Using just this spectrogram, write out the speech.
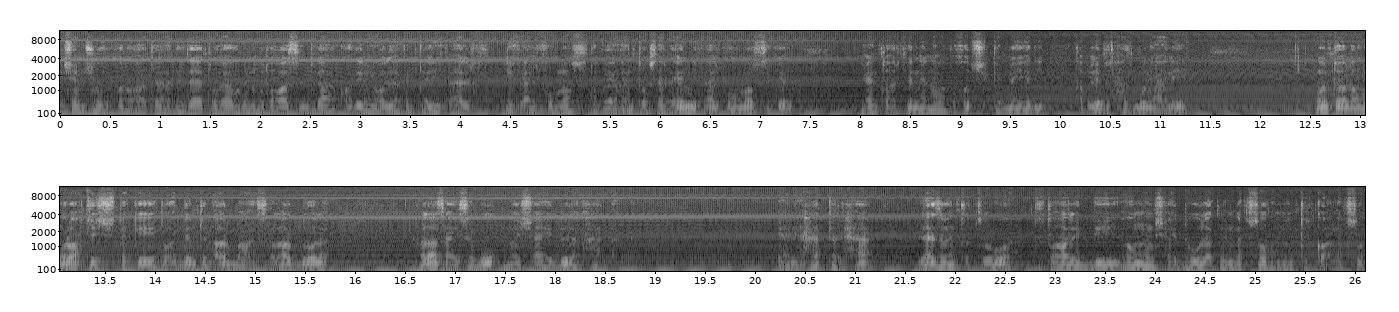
عشان يشوفوا قراءات العدادات وياخدوا المتوسط بتاعك. وبعدين يقول لك أنت ليك ألف ليك ألف ونص. طب أنتوا سارقيني في ألف ونص كده؟ يعني أنتوا عارفين إن أنا ما باخدش الكمية دي. طب ليه بتحاسبوني عليها؟ وأنت لو ما روحتش اشتكيت وقدمت الأربع إيصالات دول خلاص هيسيبوك مش هيدولك حقك يعني حتى الحق لازم انت تروح تطالب بيه هم مش هيديهولك من نفسهم من تلقاء نفسهم.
